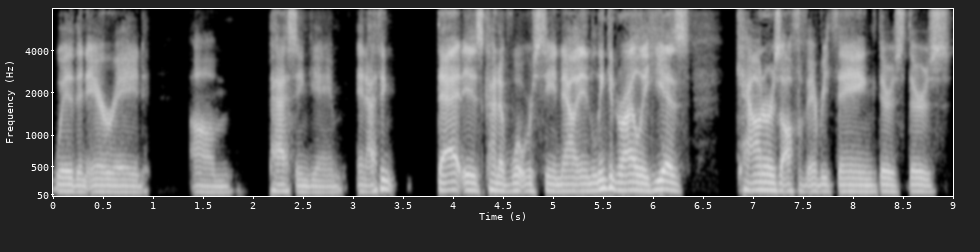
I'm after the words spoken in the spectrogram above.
with an air raid um, passing game. And I think that is kind of what we're seeing now. In Lincoln Riley, he has counters off of everything. There's there's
